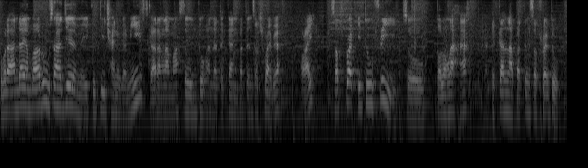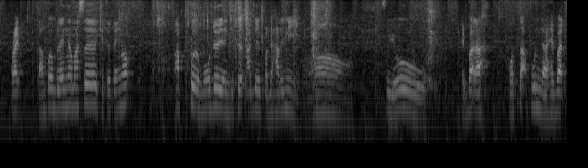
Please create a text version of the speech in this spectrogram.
kepada anda yang baru sahaja mengikuti channel kami sekaranglah masa untuk anda tekan button subscribe ya. Alright subscribe itu free. So tolonglah ha, tekanlah button subscribe tu. Alright tanpa melengah masa kita tengok apa model yang kita ada pada hari ni. Oh fuyo hebat lah kotak pun dah hebat.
